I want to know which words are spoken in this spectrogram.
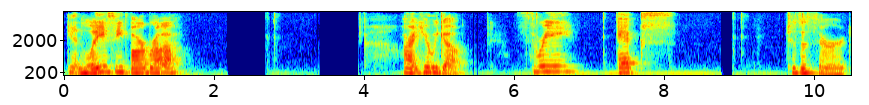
Getting lazy, Barbara. All right, here we go. 3x to the third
